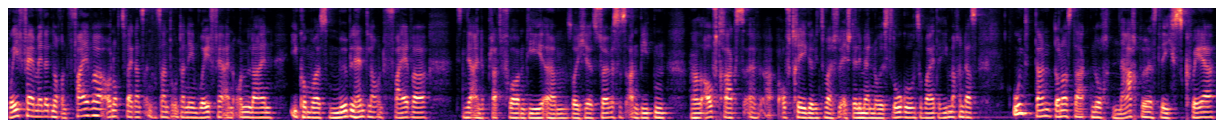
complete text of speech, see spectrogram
Wayfair meldet noch und Fiverr, auch noch zwei ganz interessante Unternehmen. Wayfair, ein Online-E-Commerce-Möbelhändler und Fiverr, die sind ja eine Plattform, die ähm, solche Services anbieten, also Auftrags, äh, Aufträge, wie zum Beispiel erstelle mir ein neues Logo und so weiter, die machen das. Und dann Donnerstag noch nachbörslich Square,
